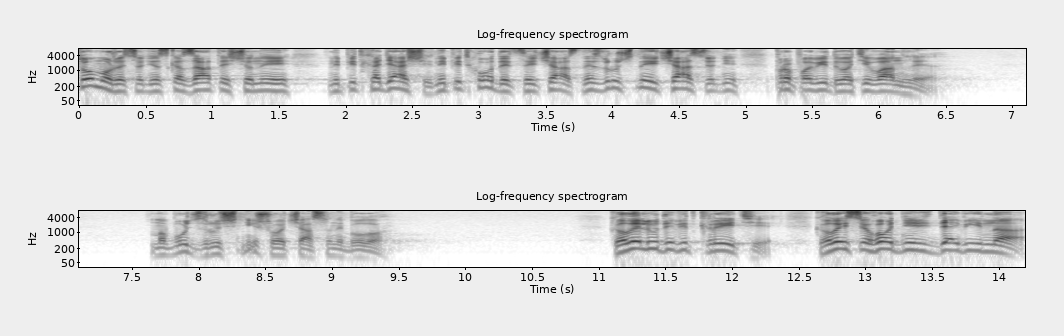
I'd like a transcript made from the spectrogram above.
Хто може сьогодні сказати, що не, не підходящий, не підходить цей час, незручний час сьогодні проповідувати Євангелія? Мабуть, зручнішого часу не було. Коли люди відкриті, коли сьогодні йде війна,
